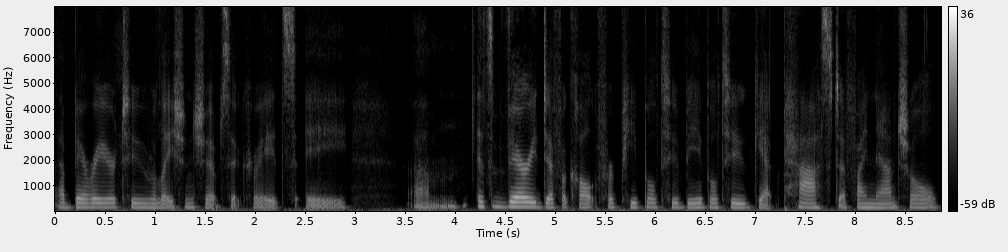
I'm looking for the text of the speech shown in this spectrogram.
a barrier to relationships. It creates a um, it's very difficult for people to be able to get past a financial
